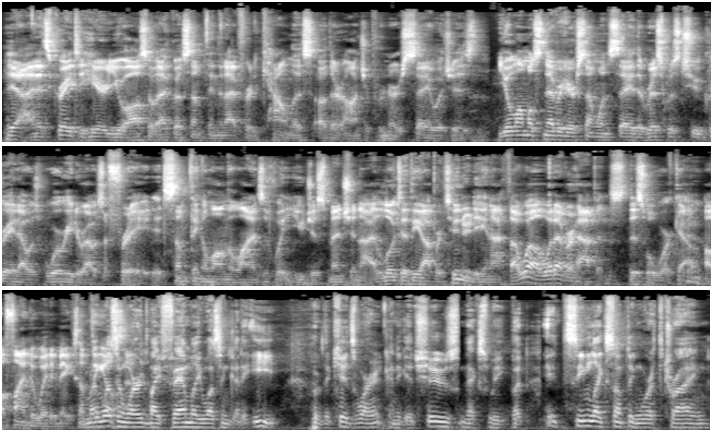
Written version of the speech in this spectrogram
Yeah, and it's great to hear you also echo something that I've heard countless other entrepreneurs say, which is you'll almost never hear someone say the risk was too great, I was worried or I was afraid. It's something along the lines of what you just mentioned. I looked at the opportunity and I thought, well, whatever happens, this will work out. Yeah. I'll find a way to make something I wasn't worried my family wasn't going to eat or the kids weren't going to get shoes next week, but it seemed like something worth trying.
